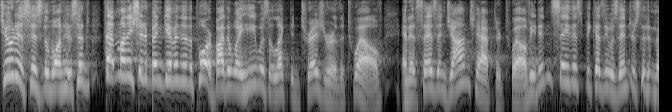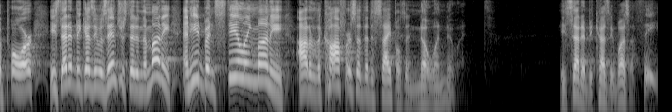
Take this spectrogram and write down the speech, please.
Judas is the one who said that money should have been given to the poor. By the way, he was elected treasurer of the 12. And it says in John chapter 12, he didn't say this because he was interested in the poor. He said it because he was interested in the money. And he'd been stealing money out of the coffers of the disciples, and no one knew it. He said it because he was a thief.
